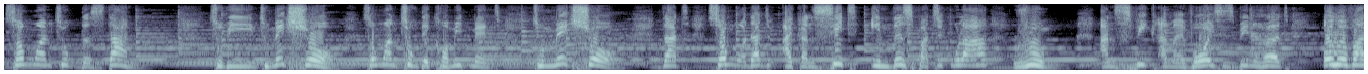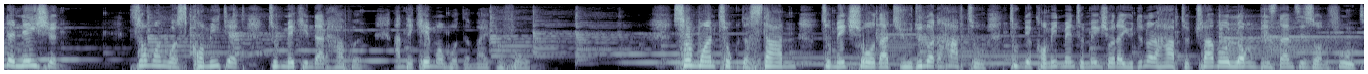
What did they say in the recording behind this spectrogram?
Someone took the stand to be to make sure someone took the commitment to make sure that someone that I can sit in this particular room and speak and my voice is being heard all over the nation. Someone was committed to making that happen and they came up with the microphone. Someone took the stand to make sure that you do not have to, took the commitment to make sure that you do not have to travel long distances on foot.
